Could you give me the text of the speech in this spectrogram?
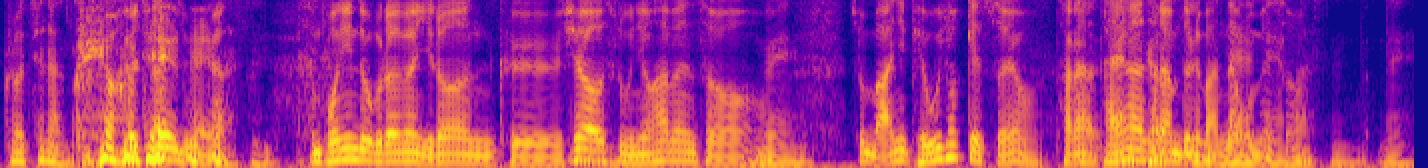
그렇진 않고요. 그렇지 네, 않습니까? 네, 그럼 본인도 그러면 이런 그 쉐어하우스 음. 운영하면서 네. 좀 많이 배우셨겠어요. 다, 아, 다양한 사람들을 만나보면서. 네, 네, 맞습니다. 네.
